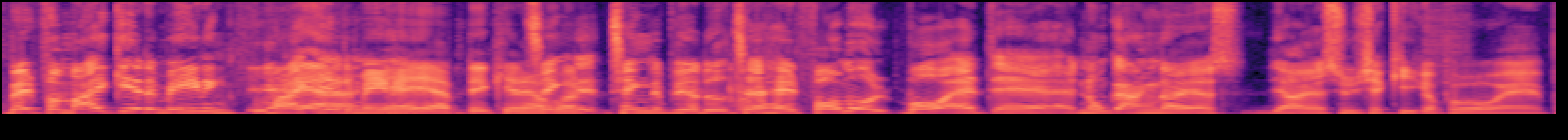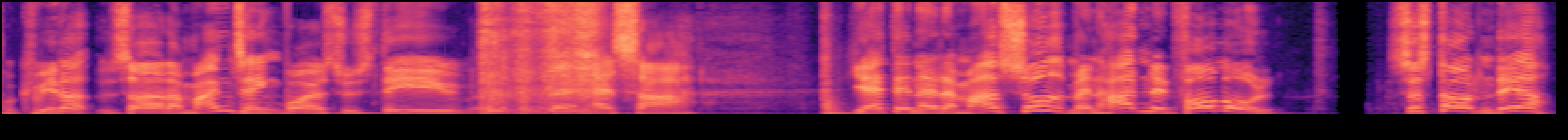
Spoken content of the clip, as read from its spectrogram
Men for mig giver det mening. For mig ja, giver det mening. Ja, ja, det kender jeg godt. Tingene, tingene bliver nødt til at have et formål, hvor at, øh, nogle gange, når jeg, når jeg synes, jeg kigger på, øh, på kvinder, så er der mange ting, hvor jeg synes, det er... Øh, altså... Ja, den er da meget sød, men har den et formål? Så står den der.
